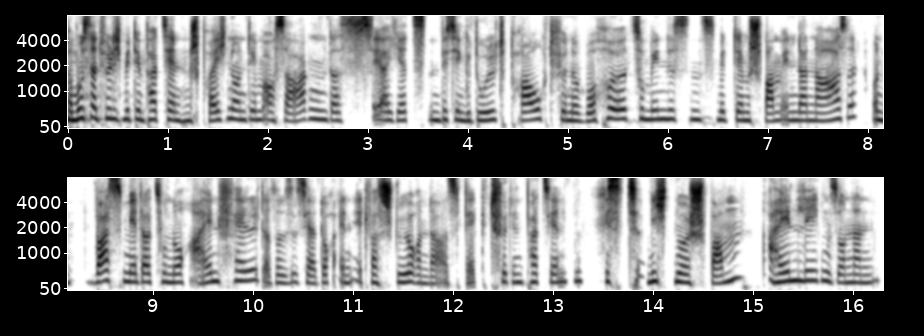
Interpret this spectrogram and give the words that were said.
Man muss natürlich mit dem Patienten sprechen und dem auch sagen, dass er jetzt ein bisschen Geduld braucht für eine Woche zumindestens mit dem Schwamm in der Nase. Und was mir dazu noch einfällt, also es ist ja doch ein etwas störender Aspekt für den Patienten, ist nicht nur Schwamm einlegen, sondern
